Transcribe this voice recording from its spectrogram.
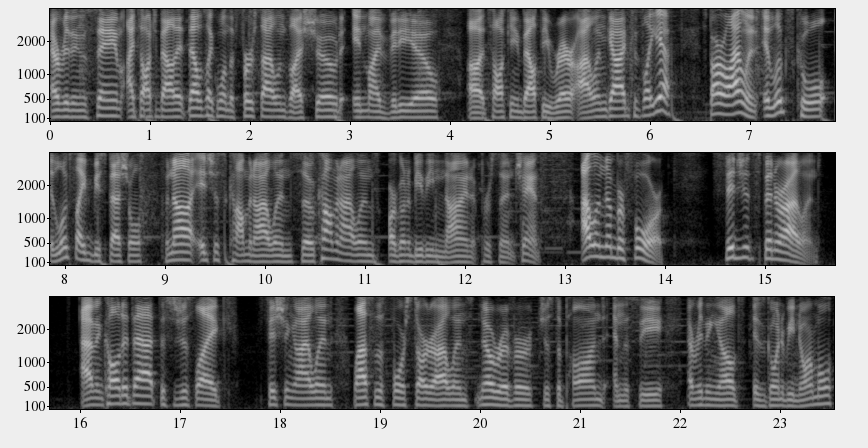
everything the same. I talked about it. That was like one of the first islands I showed in my video uh, talking about the rare island guide. Because like, yeah, Spiral Island, it looks cool. It looks like it'd be special, but nah, it's just common island. So common islands are going to be the 9% chance. Island number four, Fidget Spinner Island. I haven't called it that. This is just like fishing island. Last of the four starter islands, no river, just a pond and the sea. Everything else is going to be normal.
